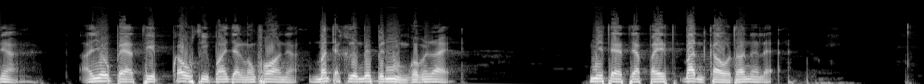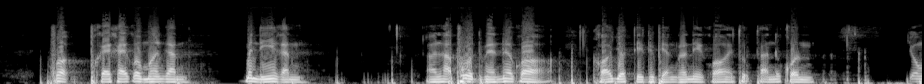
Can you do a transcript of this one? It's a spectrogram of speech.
เนี่ย อายุแปดสิบเก้าสิบมาอย่างหลวงพ่อเนี่ย มันจะคืนไปเป็นหนุ่มก็ไม่ได้ มีแต่จะไปบ้านเก่าเท่านั้นแหละ พวกใครๆก็เหมือนกัน ไม่หนีกันเอาละพูดแม่นี่ก็ขอยศติดเพียงเท่านี้ขอให้ทุกท่านทุกคน จง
